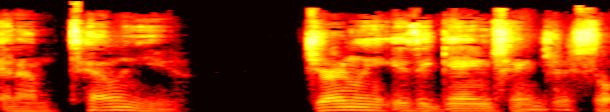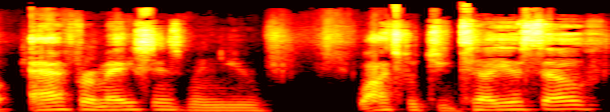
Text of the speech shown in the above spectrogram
And I'm telling you, journaling is a game changer. So affirmations, when you watch what you tell yourself,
